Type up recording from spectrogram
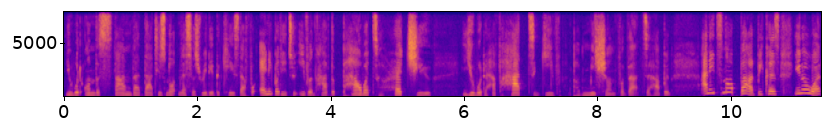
you would understand that that is not necessarily the case. That for anybody to even have the power to hurt you, you would have had to give permission for that to happen. And it's not bad because you know what?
